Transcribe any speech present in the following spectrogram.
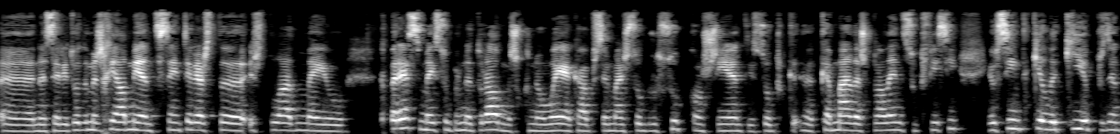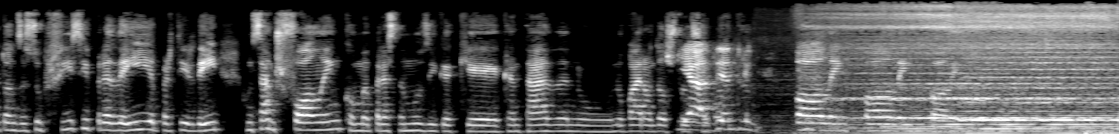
eh, na série toda, mas realmente sem ter esta, este lado meio que parece meio sobrenatural, mas que não é, acaba por ser mais sobre o subconsciente e sobre ca- camadas para além da superfície. Eu sinto que ele aqui apresentou-nos a superfície para daí, a partir daí, começarmos Falling, como aparece na música que é cantada no, no bar onde eles todos Yeah, dentro. Falling, falling, falling.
